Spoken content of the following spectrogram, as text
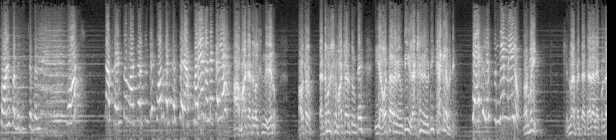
Sorry for the disturbance what నా ఫ్రెండ్తో మాట్లాడుతుంటే ఫోన్ కట్ చేస్తారా మర్యాద ఉండక్కర్లా? ఆ మాట్లాడవలసింది నేను. అవతల పెద్ద మనుషులు మాట్లాడుతుంటే ఈ అవతారం ఏమిటి ఈ లక్షణం ఏమిటి కేకలం ఏమిటి? కేకలిస్తుంది మీరు. నర్మయ్య చిన్న పెద్ద తేడా లేకుండా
